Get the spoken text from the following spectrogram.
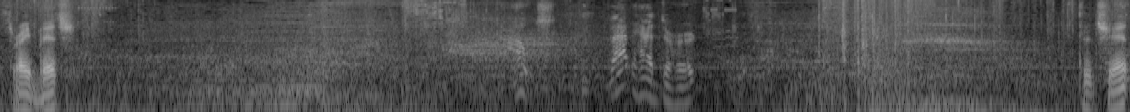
That's right, bitch. To hurt. Good shit.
